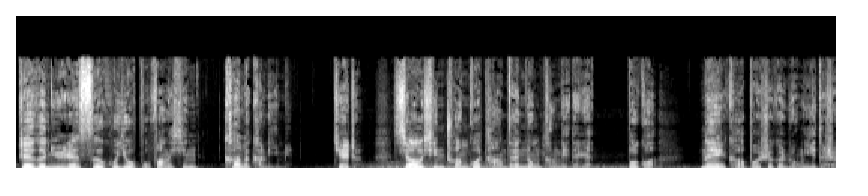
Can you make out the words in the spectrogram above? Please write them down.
这个女人似乎又不放心，看了看里面，接着小心穿过躺在弄堂里的人。不过，那可不是个容易的事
